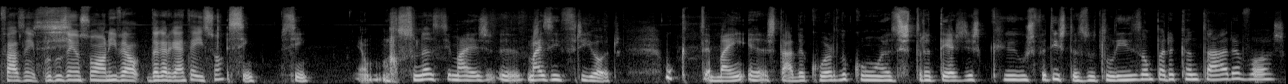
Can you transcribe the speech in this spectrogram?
Fazem, produzem o som ao nível da garganta, é isso? Sim, sim. É uma ressonância mais, eh, mais inferior. O que também eh, está de acordo com as estratégias que os fadistas utilizam para cantar a voz,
